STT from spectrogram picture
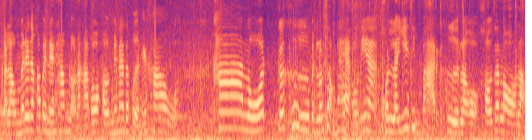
แต่เราไม่ได้จะเข้าไปในถ้ำหรอกนะคะ เพราะว่าเขาไม่น่าจะเปิดให้เข้า ค่ารถก็คือเป็นรถสองแถวเนี่ยคนละ 20 บาทก็คือเราเขาจะรอเรา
